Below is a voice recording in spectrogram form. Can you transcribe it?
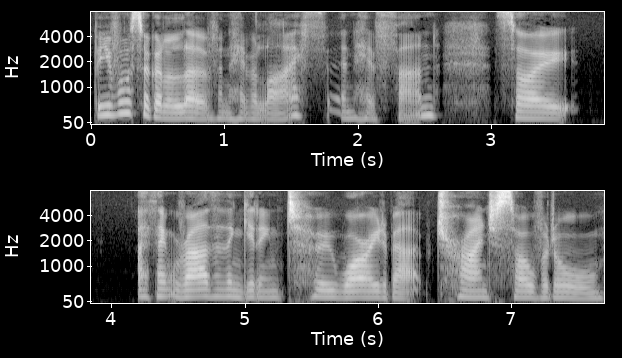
But you've also got to live and have a life and have fun. So I think rather than getting too worried about trying to solve it all,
